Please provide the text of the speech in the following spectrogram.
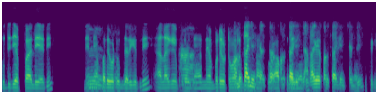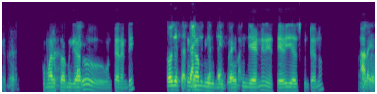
బుద్ధి చెప్పాలి అని నేను. నెంబర్ ఇవ్వడం జరిగింది. అలాగే ఇప్పుడు నెంబర్ ఇవ్వడం వల్ల కుమారస్వామి గారు ఉంటానండి ఓకే సార్ మీరు ప్రయత్నం చేయండి నేను సేవ్ చేసుకుంటాను. అలాగే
